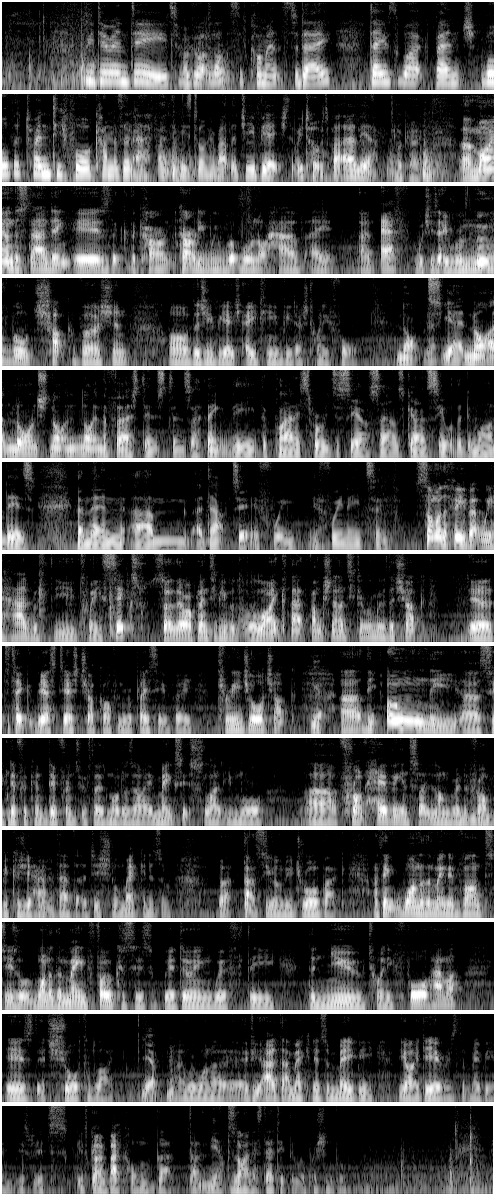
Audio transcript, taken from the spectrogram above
We do indeed. We've got lots of comments today. Dave's workbench, will the 24 come as an F? I think he's talking about the GBH that we talked about earlier. Okay. Uh, my understanding is that the current currently we will not have a an F, which is a removable chuck version of the GBH 18V-24. Not yeah, not at launch, not not in the first instance. I think the, the plan is probably to see how sales go and see what the demand is, and then um, adapt it if we if we need to. Some of the feedback we had with the 26, so there are plenty of people that like that functionality to remove the chuck, uh, to take the SDS chuck off and replace it with a three-jaw chuck. Yep. Uh, the only uh, significant difference with those models are it makes it slightly more uh, front heavy and slightly longer in the front because you have Yeah. to have that additional mechanism. But that's the only drawback. I think one of the main advantages or one of the main focuses we're doing with the, the new 24 hammer is that it's short and light. Yeah. And we want to, if you add that mechanism, maybe the idea is that maybe it's, it's, it's going back on that, that Yeah. design aesthetic that we're pushing for.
